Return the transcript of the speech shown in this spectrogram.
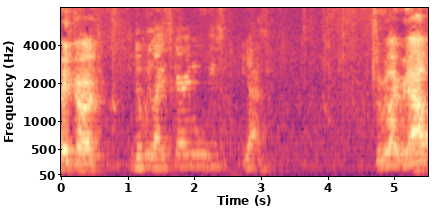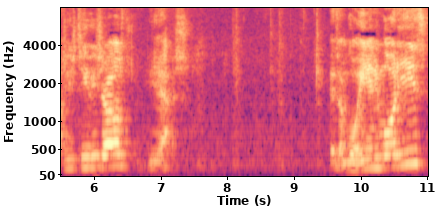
Hey guys, Do we like scary movies? Yes. do we like reality TV shows? Yes. Is I'm gonna eat any more of these?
